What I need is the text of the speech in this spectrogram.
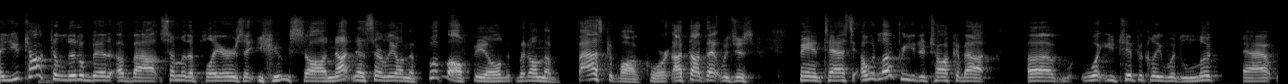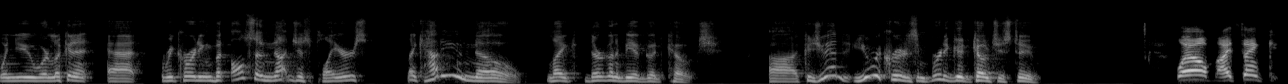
you talked a little bit about some of the players that you saw, not necessarily on the football field, but on the basketball court. I thought that was just fantastic. I would love for you to talk about uh, what you typically would look at when you were looking at, at recruiting, but also not just players. Like, how do you know like they're going to be a good coach? Because uh, you had you recruited some pretty good coaches too. Well, I think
